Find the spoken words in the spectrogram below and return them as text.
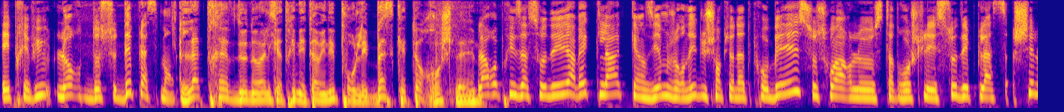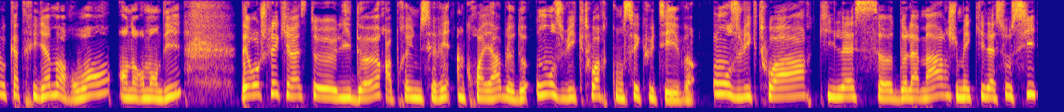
est prévue lors de ce déplacement. La trêve de Noël, Catherine, est terminée pour les basketteurs Rochelais. La reprise a sonné avec la 15e journée du championnat de Pro B. Ce soir, le Stade Rochelet se déplace chez le 4e Rouen, en Normandie. Des Rochelais qui restent leaders après une série incroyable de 11 victoires consécutives. 11 victoires qui laissent de la marge, mais qui laissent aussi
